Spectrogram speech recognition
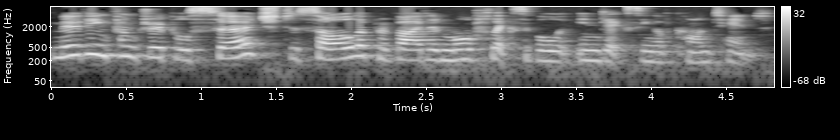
Moving from Drupal search to Solr provided more flexible indexing of content.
